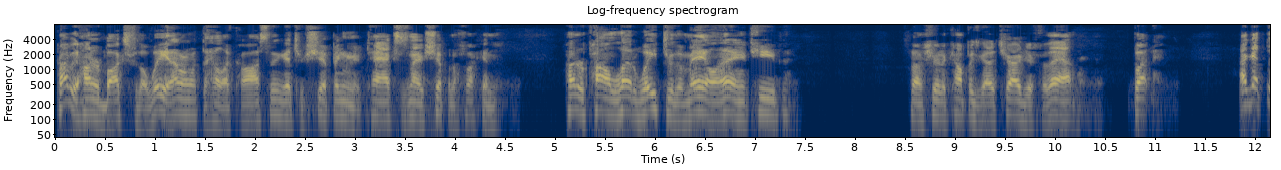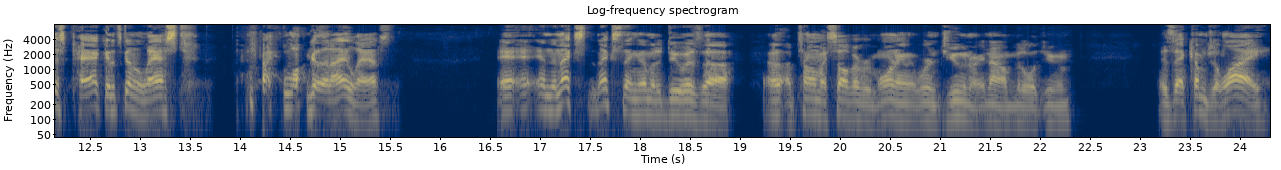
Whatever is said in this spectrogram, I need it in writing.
probably 100 bucks for the weight. I don't know what the hell it costs. Then you got your shipping and your taxes. Now you're shipping a fucking 100 pound lead weight through the mail. That ain't cheap. So I'm sure the company's got to charge you for that. But I got this pack and it's going to last longer than I last. And, and the next, the next thing I'm going to do is, uh, I'm telling myself every morning, that we're in June right now, middle of June, is that come July,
